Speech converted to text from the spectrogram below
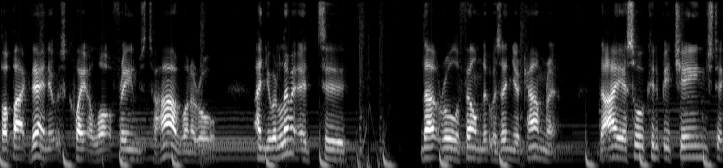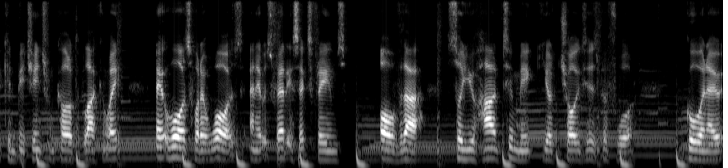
but back then it was quite a lot of frames to have on a roll. And you were limited to that roll of film that was in your camera. The ISO couldn't be changed, it could be changed from colour to black and white. It was what it was, and it was 36 frames of that. So you had to make your choices before going out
